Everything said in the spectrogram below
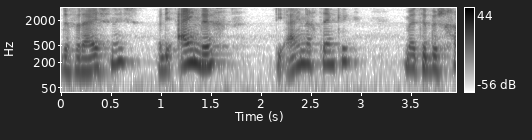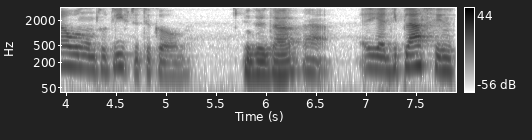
de verrijzenis. Maar die eindigt, die eindigt denk ik, met de beschouwing om tot liefde te komen. inderdaad. Ja, ja die plaatst in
